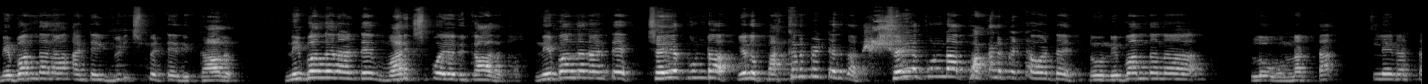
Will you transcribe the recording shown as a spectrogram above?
నిబంధన అంటే విడిచిపెట్టేది కాదు. నిబంధన అంటే మరిచిపోయేది కాదు. నిబంధన అంటే చేయకుండా ఏదో పక్కన పెట్టేది కాదు. చేయకుండా పక్కన పెట్టావంటే నువ్వు నిబంధనలో ఉన్నట్ట? లేనట్ట?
